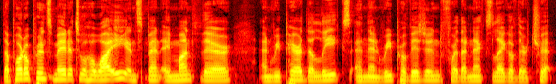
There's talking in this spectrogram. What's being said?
The Port au Prince made it to Hawaii and spent a month there and repaired the leaks and then reprovisioned for the next leg of their trip.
